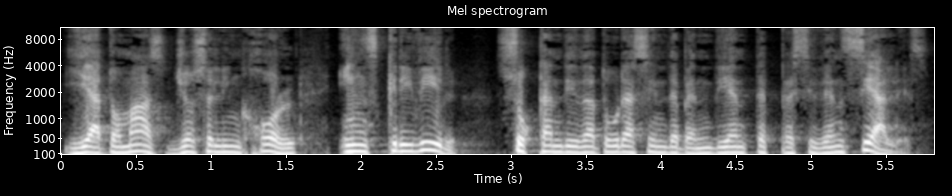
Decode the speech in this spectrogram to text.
y a Tomás Jocelyn Hall inscribir sus candidaturas independientes presidenciales.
